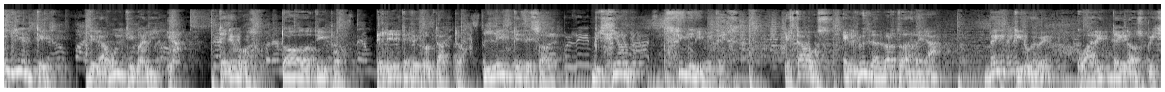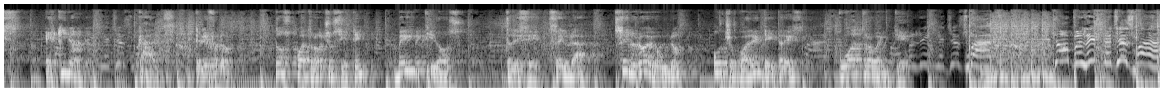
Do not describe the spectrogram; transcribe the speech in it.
y lentes de la última línea. Tenemos todo tipo de lentes de contacto, lentes de sol, visión sin límites. Estamos en Luis de Alberto de Herrera, 29 42 bis. Esquina Cádiz. Teléfono 2487 22 13. Celular 091 843 420. Just watch. Don't believe me, just watch.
